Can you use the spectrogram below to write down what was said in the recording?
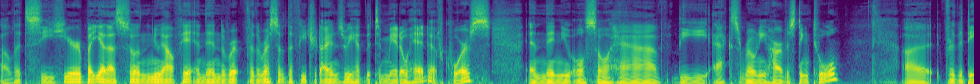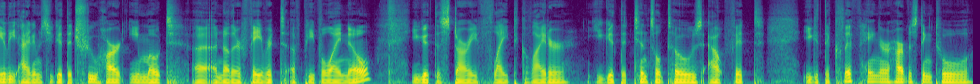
Uh, let's see here, but yeah, that's so new outfit, and then the for the rest of the featured items, we have the tomato head, of course, and then you also have the Axeroni harvesting tool. Uh, for the daily items, you get the True Heart emote, uh, another favorite of people I know. You get the Starry Flight glider. You get the Tinsel Toes outfit. You get the Cliffhanger harvesting tool,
